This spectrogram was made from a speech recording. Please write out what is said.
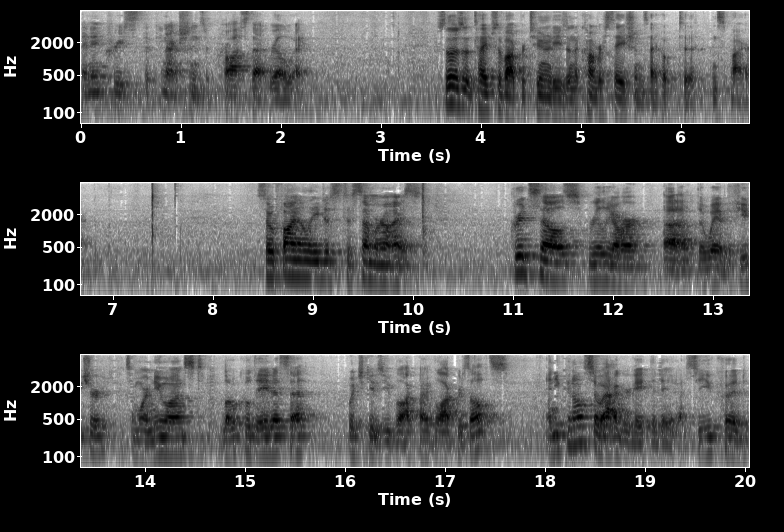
and increase the connections across that railway. So those are the types of opportunities and the conversations I hope to inspire. So finally, just to summarize, grid cells really are uh, the way of the future. It's a more nuanced local data set, which gives you block by block results. And you can also aggregate the data. So you could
